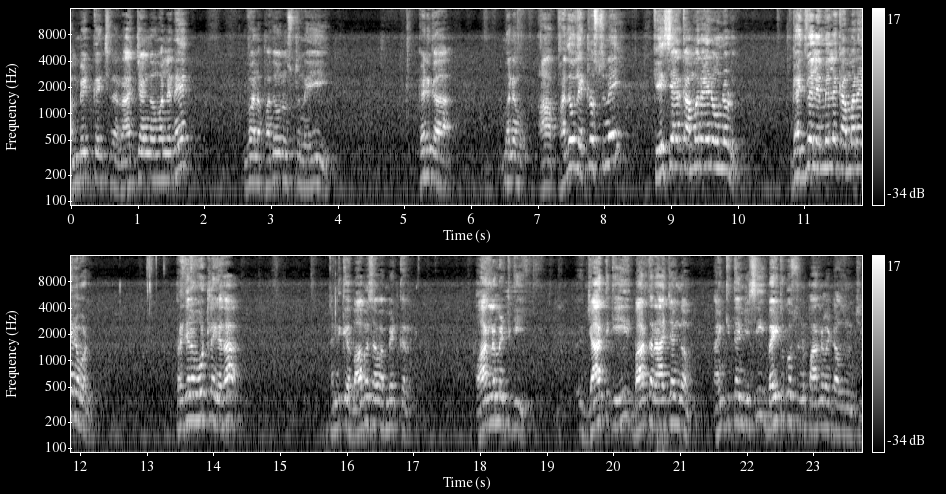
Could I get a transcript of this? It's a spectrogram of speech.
అంబేద్కర్ ఇచ్చిన రాజ్యాంగం వల్లనే ఇవాళ పదవులు వస్తున్నాయి. కనుక మనం ఆ పదవులు ఎట్లొస్తున్నాయి? కేసీఆర్కి అమ్మనాయన ఉన్నాడు. గజ్వేల్ ఎమ్మెల్యేకి అమ్మనాయన వాడు. ప్రజల ఓట్లే కదా. అందుకే బాబాసాహెబ్ అంబేద్కర్ పార్లమెంట్కి జాతికి భారత రాజ్యాంగం అంకితం చేసి బయటకు వస్తుండు పార్లమెంట్ హౌస్ నుంచి.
